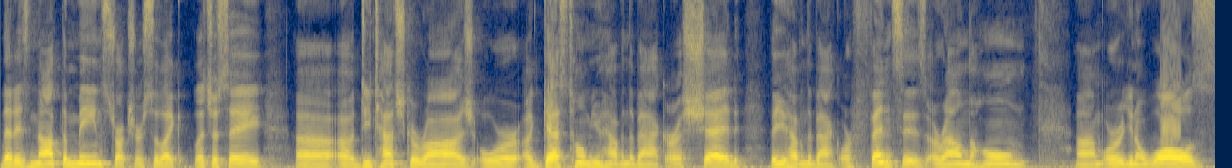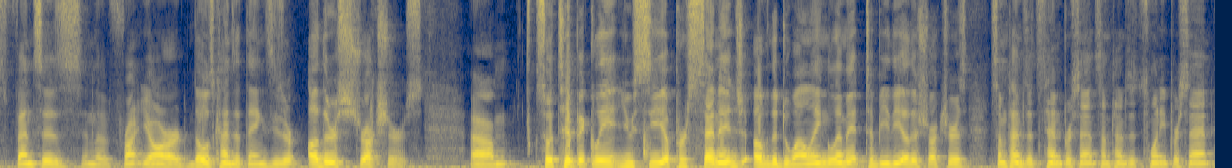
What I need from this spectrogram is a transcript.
that is not the main structure. So like let's just say uh, a detached garage or a guest home you have in the back or a shed that you have in the back or fences around the home. Um, or you know walls, fences in the front yard, those kinds of things. These are other structures. Um, so typically you see a percentage of the dwelling limit to be the other structures. Sometimes it's 10%, sometimes it's 20%.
